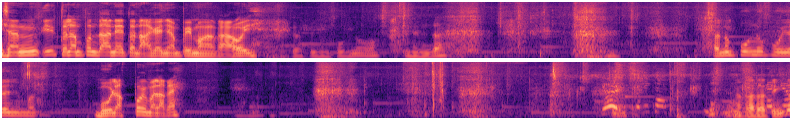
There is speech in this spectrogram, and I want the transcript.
Isang, ito lang pong daan na ito, nakaganyan pa yung mga kahoy. Grabe ng puno, oh. Ganda. Anong puno po yan? Yung ma- Bulak po, yung malaki. nakarating? Eh!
